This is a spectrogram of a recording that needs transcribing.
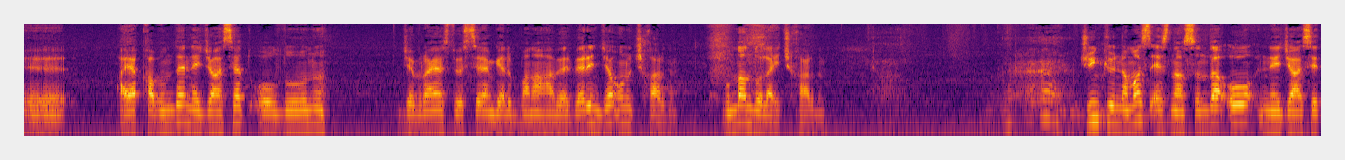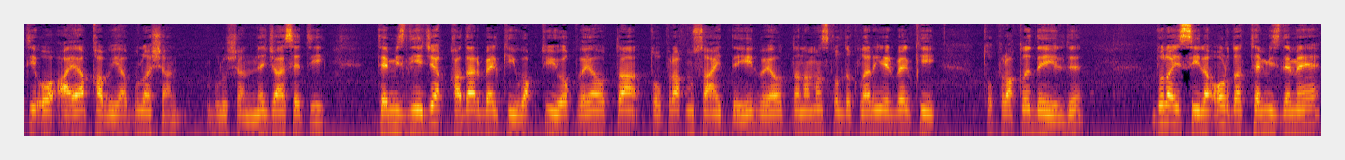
e, ayakkabımda necaset olduğunu Cebrail Aleyhisselam gelip bana haber verince onu çıkardım. Bundan dolayı çıkardım. Çünkü namaz esnasında o necaseti, o ayakkabıya bulaşan, buluşan necaseti temizleyecek kadar belki vakti yok veyahut da toprak müsait değil veyahut da namaz kıldıkları yer belki topraklı değildi. Dolayısıyla orada temizlemeye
